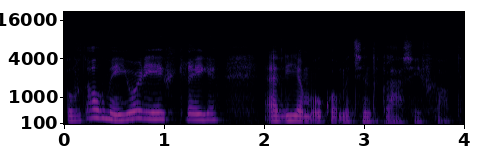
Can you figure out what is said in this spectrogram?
over het algemeen Jordi heeft gekregen. En Liam ook wat met Sinterklaas heeft gehad.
